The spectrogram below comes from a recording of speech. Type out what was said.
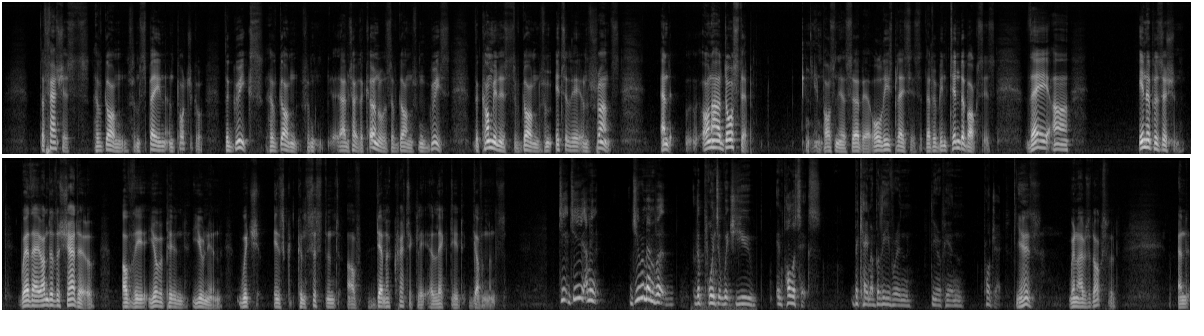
The fascists have gone from Spain and Portugal. The Greeks have gone from, I'm sorry, the colonels have gone from Greece the communists have gone from Italy and France. And on our doorstep, in Bosnia, Serbia, all these places that have been tinderboxes, they are in a position where they're under the shadow of the European Union, which is consistent of democratically elected governments. Do, do you, I mean, do you remember the point at which you in politics became a believer in the European project. Yes, when I was at Oxford. And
